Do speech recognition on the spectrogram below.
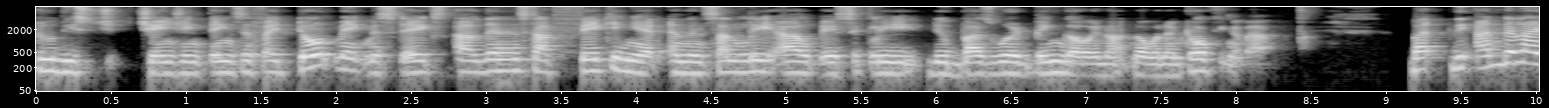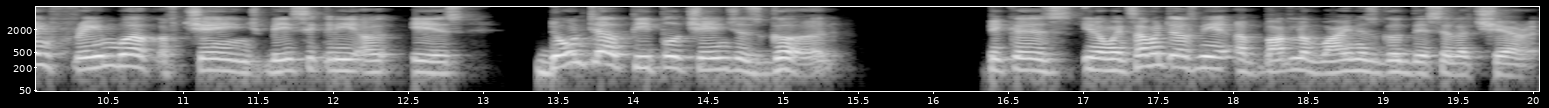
do these ch- changing things, if I don't make mistakes, I'll then start faking it. And then suddenly I'll basically do buzzword bingo and not know what I'm talking about. But the underlying framework of change basically uh, is don't tell people change is good because, you know, when someone tells me a bottle of wine is good, they say, let's share it.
